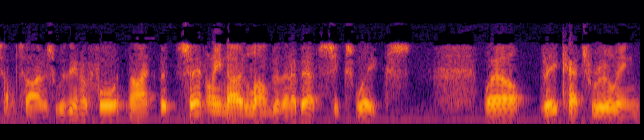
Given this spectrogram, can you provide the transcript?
sometimes within a fortnight, but certainly no longer than about six weeks. Well, VCAT's ruling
